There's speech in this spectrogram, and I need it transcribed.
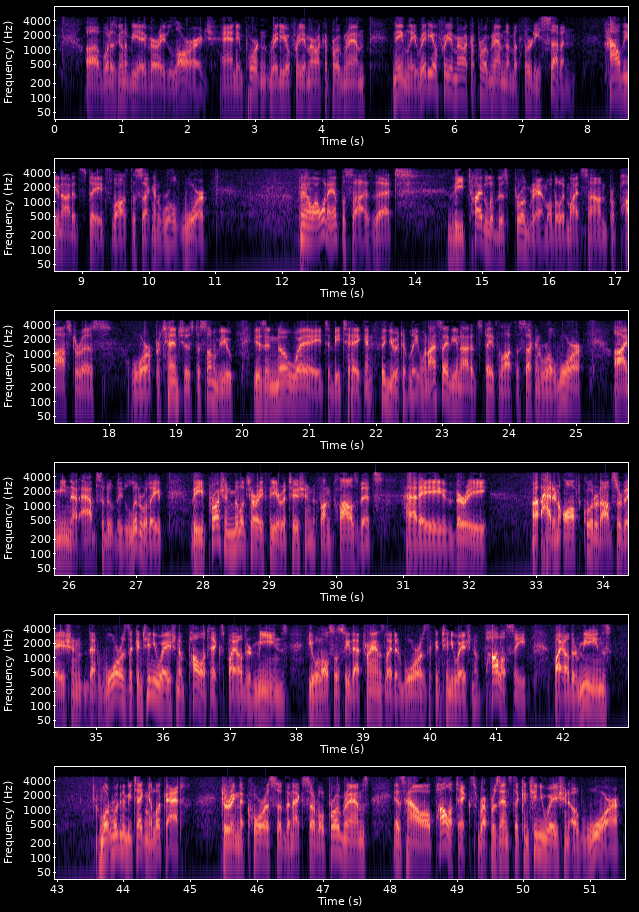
of what is going to be a very large and important Radio Free America program, namely Radio Free America program number 37, How the United States Lost the Second World War. Now, I want to emphasize that the title of this program, although it might sound preposterous or pretentious to some of you is in no way to be taken figuratively. When I say the United States lost the Second World War, I mean that absolutely literally. The Prussian military theoretician von Clausewitz had a very uh, had an oft-quoted observation that war is the continuation of politics by other means. You will also see that translated war is the continuation of policy by other means. What we're going to be taking a look at during the course of the next several programs is how politics represents the continuation of war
